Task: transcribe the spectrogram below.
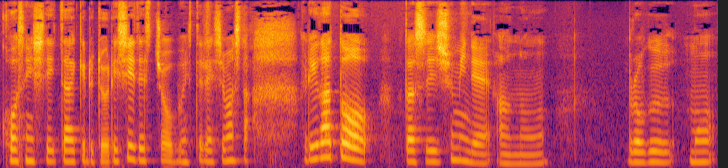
更新していただけると嬉しいです。長文失礼しました。ありがとう。私趣味であのブログも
